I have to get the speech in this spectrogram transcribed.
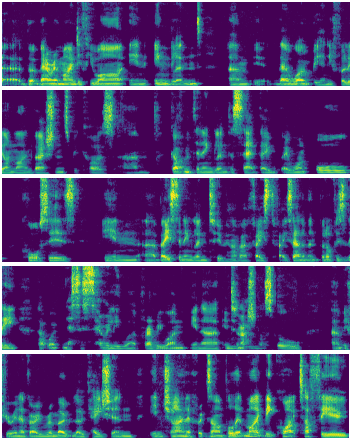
uh, but bear in mind, if you are in England, um, there won't be any fully online versions because um, government in England has said they, they want all courses in uh, based in England to have a face to face element. But obviously, that won't necessarily work for everyone in an international school. Um, if you're in a very remote location in China, for example, it might be quite tough for you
